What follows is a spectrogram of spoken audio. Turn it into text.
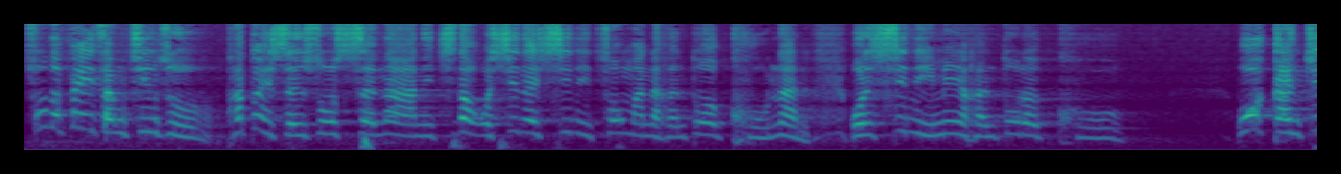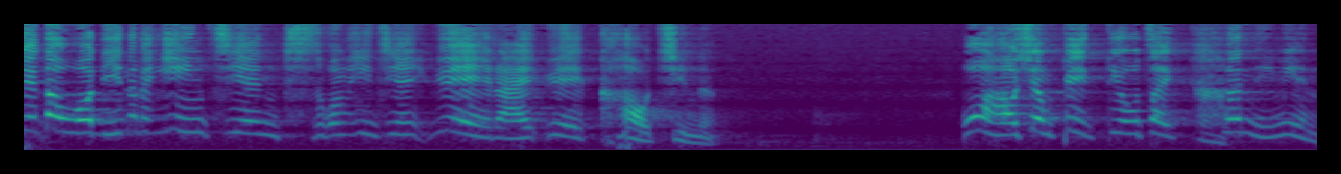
说的非常清楚。他对神说：“神啊，你知道我现在心里充满了很多苦难，我的心里面很多的苦。”我感觉到我离那个阴间、死亡阴间越来越靠近了。我好像被丢在坑里面，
